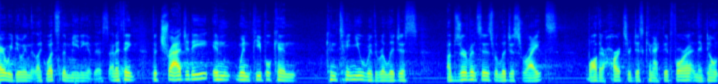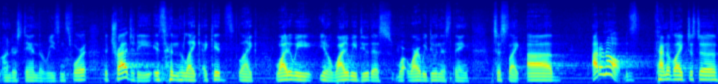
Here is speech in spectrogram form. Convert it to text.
are we doing that? Like, what's the meaning of this? And I think the tragedy in when people can continue with religious observances, religious rites, while their hearts are disconnected for it and they don't understand the reasons for it. The tragedy is in like a kid's like, why do we, you know, why do we do this? Why are we doing this thing? It's just like, uh, I don't know. It's kind of like just a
